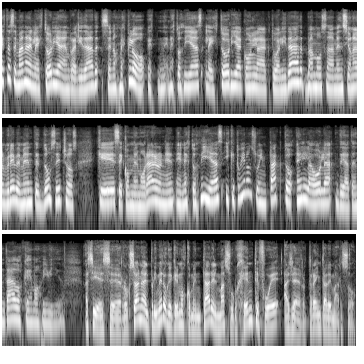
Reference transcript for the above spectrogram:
esta semana en la historia en realidad se nos mezcló en estos días la historia con la actualidad. Vamos a mencionar brevemente dos hechos que se conmemoraron en, estos días y que tuvieron su impacto en la ola de atentados que hemos vivido. Así es, eh, Roxana, el primero que queremos comentar, el más urgente, fue ayer, 30 de marzo,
